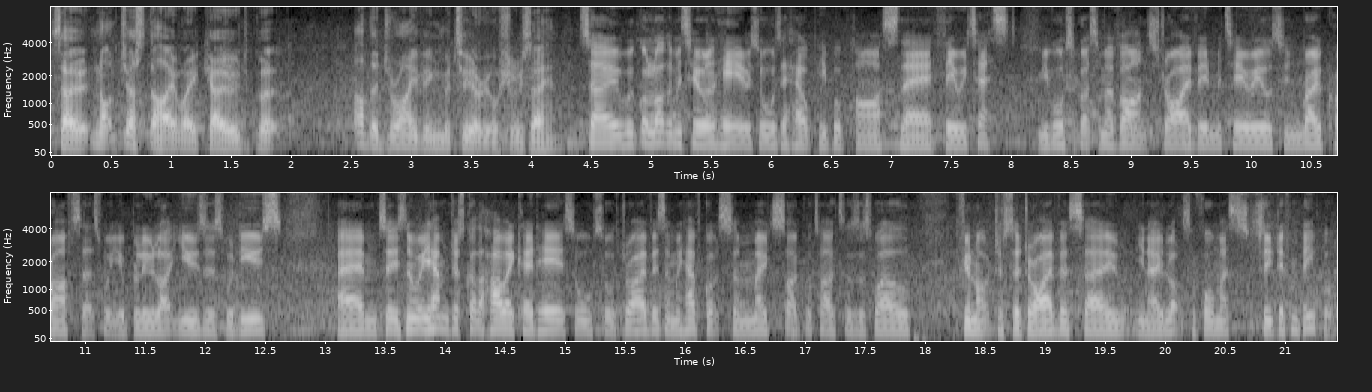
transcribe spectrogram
So, not just the highway code, but other driving material, shall we say? So we've got a lot of the material here is all to help people pass their theory test. We've also got some advanced driving materials in roadcraft, so that's what your blue light users would use. Um, so it's not, we haven't just got the highway code here; it's all sorts of drivers, and we have got some motorcycle titles as well. If you're not just a driver, so you know, lots of formats suit different people.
